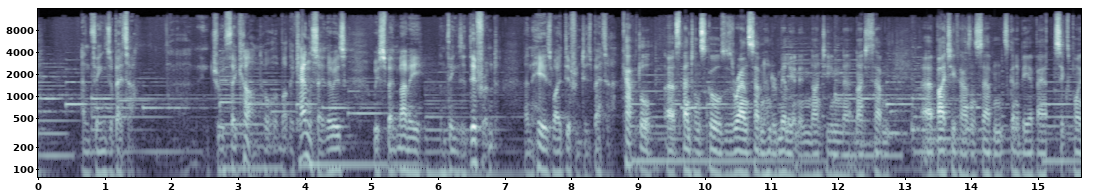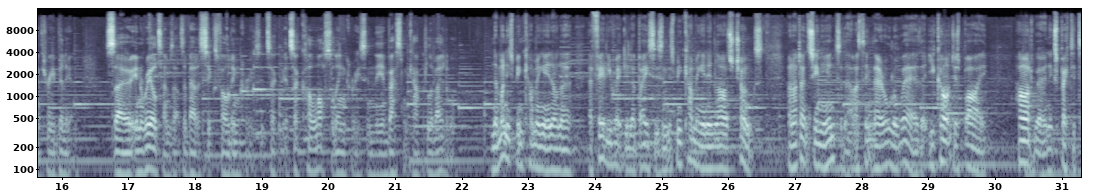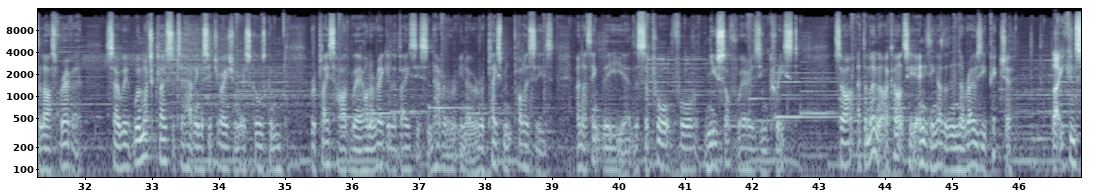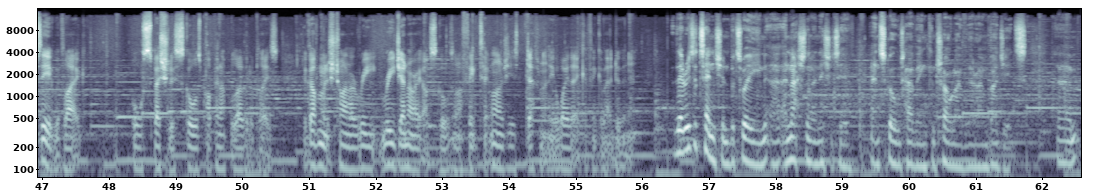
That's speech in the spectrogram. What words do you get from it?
and things are better. Uh, in truth they can't. Or what they can say though is we've spent money and things are different and here's why different is better. Capital uh, spent on schools was around 700 million in 1997. Uh, by 2007 it's going to be about 6.3 billion. So in real terms that's about a six-fold increase. It's a, it's a colossal increase in the investment capital available. The money's been coming in on a, a, fairly regular basis and it's been coming in in large chunks. And I don't see any end to that. I think they're all aware that you can't just buy hardware and expect it to last forever. So we're much closer to having a situation where schools can replace hardware on a regular basis and have a, you know, replacement policies. And I think the, uh, the support for new software is increased. So at the moment I can't see anything other than a rosy picture. Like you can see it with like all specialist schools popping up all over the place. The government's trying to re regenerate our schools and I think technology is definitely a way they can think about doing it. There is a tension between uh, a national initiative and schools having control over their own budgets. Um,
